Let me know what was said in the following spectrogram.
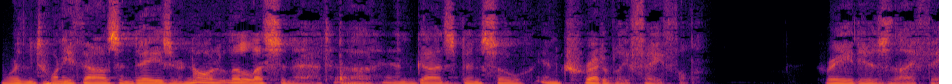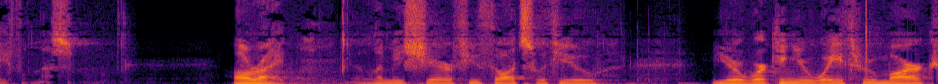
more than 20,000 days, or no, a little less than that. Uh, and God's been so incredibly faithful. Great is Thy faithfulness. All right, let me share a few thoughts with you. You're working your way through Mark,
